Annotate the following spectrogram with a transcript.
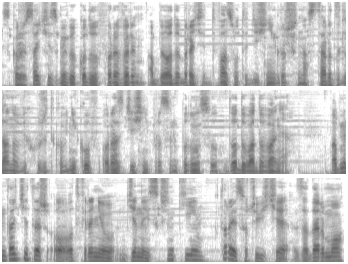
Skorzystajcie z mojego kodu Forever, aby odebrać 2 zł 10 groszy na start dla nowych użytkowników oraz 10% bonusu do doładowania. Pamiętajcie też o otwieraniu dziennej skrzynki, która jest oczywiście za darmo.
